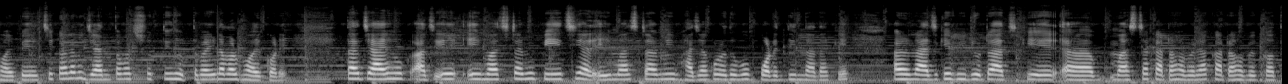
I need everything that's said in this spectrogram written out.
ভয় পেয়েছি কারণ আমি জ্যান্ত মাছ সত্যিই ধরতে পারি না, আমার ভয় করে। তা যাই হোক, আজ এই মাছটা আমি পেয়েছি আর এই মাছটা আমি ভাজা করে দেবো পরের দিন দাদাকে। কারণ আজকে ভিডিওটা আজকে মাছটা কাটা হবে না, কাটা হবে গত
